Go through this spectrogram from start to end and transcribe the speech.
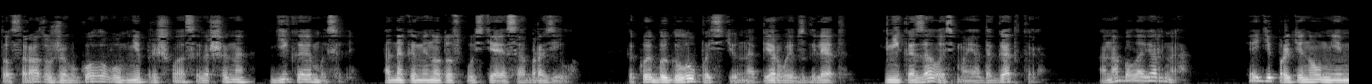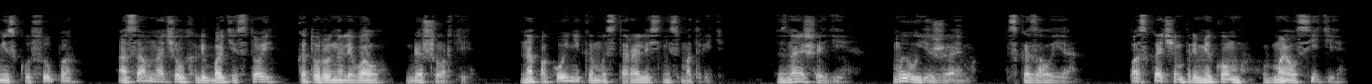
то сразу же в голову мне пришла совершенно дикая мысль. Однако минуту спустя я сообразил, какой бы глупостью на первый взгляд не казалась моя догадка, она была верна. Эдди протянул мне миску супа, а сам начал хлебать из той, которую наливал для шорти. На покойника мы старались не смотреть. «Знаешь, Эдди, мы уезжаем», — сказал я. «Поскачем прямиком в Майлс-Сити,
